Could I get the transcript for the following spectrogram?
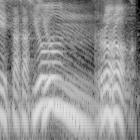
Estación Rock.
